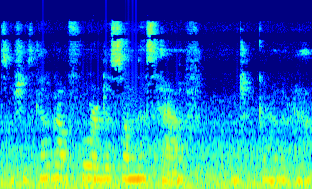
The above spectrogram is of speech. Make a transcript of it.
So she's got about four just on this half. I'll check her other half.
